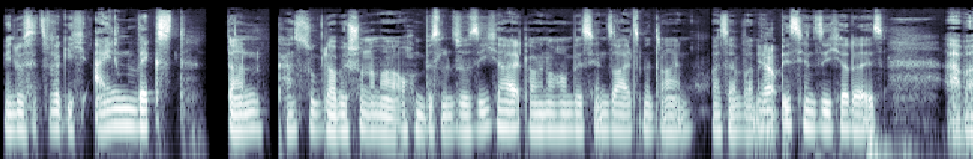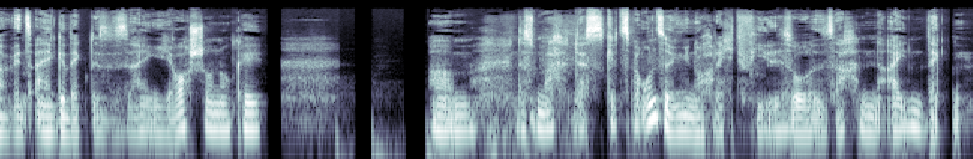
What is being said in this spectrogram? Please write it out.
wenn du es jetzt wirklich einwächst, dann kannst du, glaube ich, schon immer auch ein bisschen zur Sicherheit, glaube ich, noch ein bisschen Salz mit rein, weil es einfach Ja. ein bisschen sicherer ist. Aber wenn es eingeweckt ist, ist es eigentlich auch schon okay. Ähm, das macht, das gibt's bei uns irgendwie noch recht viel, so Sachen einwecken.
